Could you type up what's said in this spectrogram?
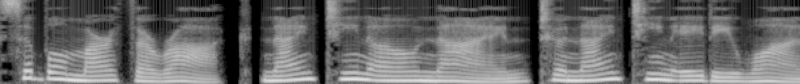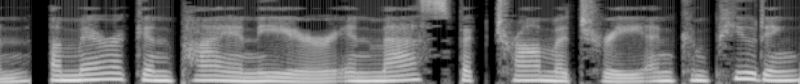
Sibyl Martha Rock (1909–1981), American pioneer in mass spectrometry and computing.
